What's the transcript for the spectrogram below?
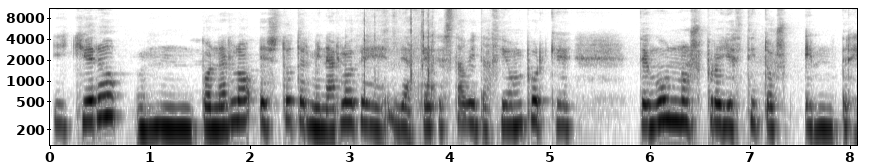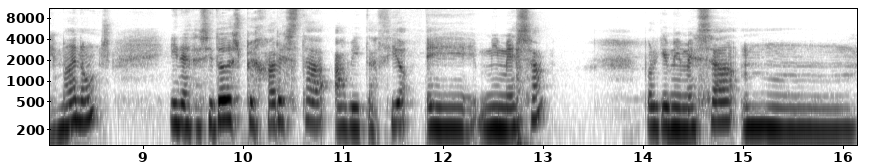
y quiero mm, ponerlo, esto, terminarlo de, hacer esta habitación porque tengo unos proyectitos entre manos y necesito despejar esta habitación, eh, mi mesa, porque mi mesa, mm,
